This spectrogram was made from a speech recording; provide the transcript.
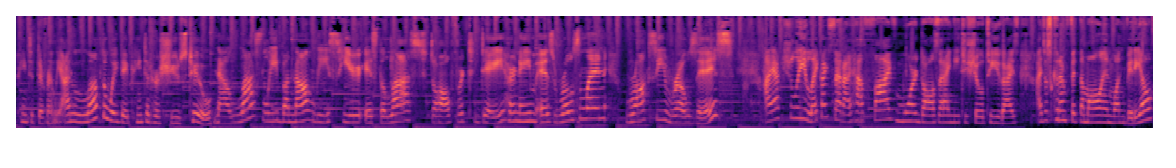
painted differently. I love the way they painted her shoes too. Now, lastly but not least, here is the last doll for today. Her name is Rosalind Roxy Roses. I actually, like I said, I have five more dolls that I need to show to you guys. I just couldn't fit them all in one video.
